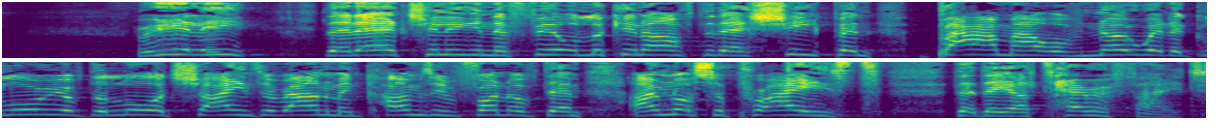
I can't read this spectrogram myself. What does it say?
Really? They're there chilling in the field, looking after their sheep, and bam, out of nowhere, the glory of the Lord shines around them and comes in front of them. I'm not surprised that they are terrified.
